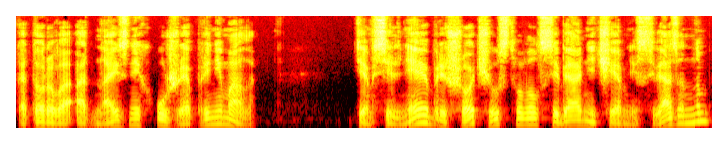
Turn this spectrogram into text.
которого одна из них уже принимала. Тем сильнее Брешо чувствовал себя ничем не связанным,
